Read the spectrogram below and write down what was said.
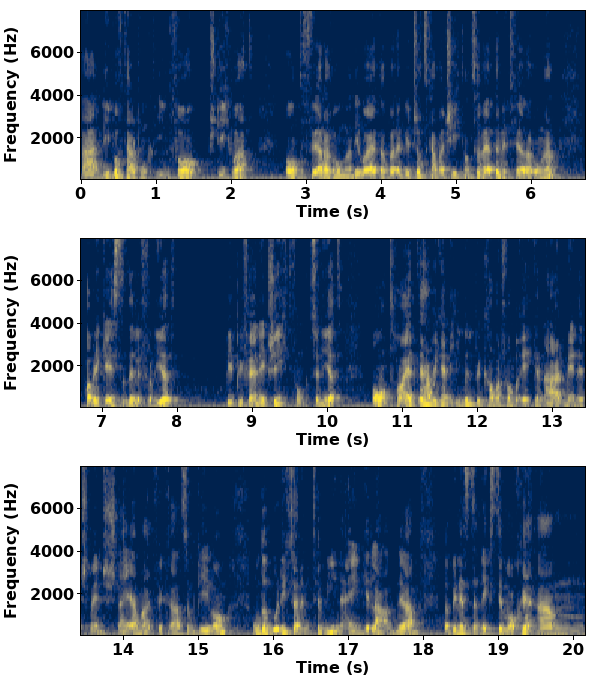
Äh, Liebachtal.info, Stichwort, und Förderungen. Ich war ja da bei der Wirtschaftskammergeschichte und so weiter mit Förderungen. Habe ich gestern telefoniert. Pipi für eine Geschichte, funktioniert. Und heute habe ich eine E-Mail bekommen vom Regionalmanagement Steiermark für Graz Umgebung und da wurde ich zu einem Termin eingeladen. Ja. Da bin ich jetzt nächste Woche am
